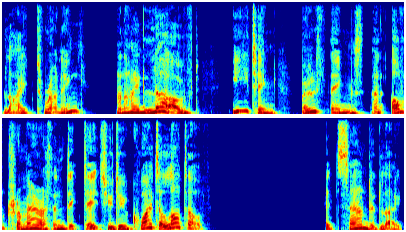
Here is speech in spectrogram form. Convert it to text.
liked running, and I loved eating, both things an ultramarathon dictates you do quite a lot of. It sounded like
